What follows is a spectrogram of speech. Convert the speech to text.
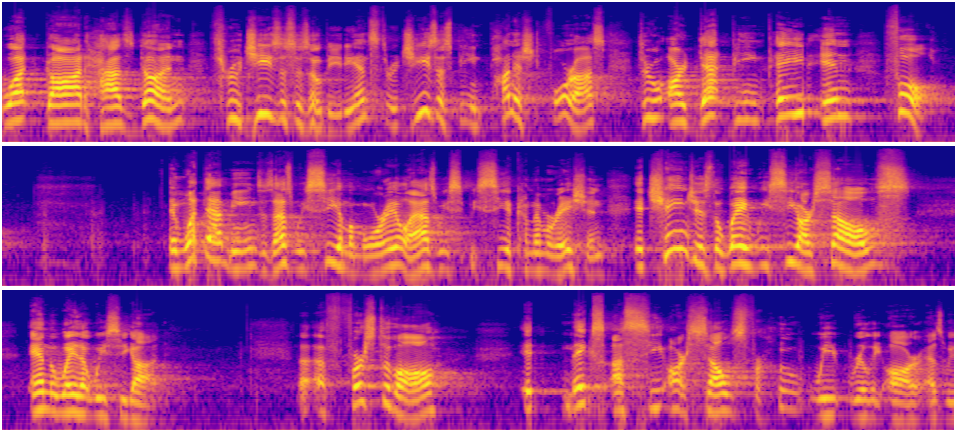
what God has done through Jesus' obedience, through Jesus being punished for us, through our debt being paid in full. And what that means is, as we see a memorial, as we see, we see a commemoration, it changes the way we see ourselves and the way that we see God. Uh, uh first of all, makes us see ourselves for who we really are as we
